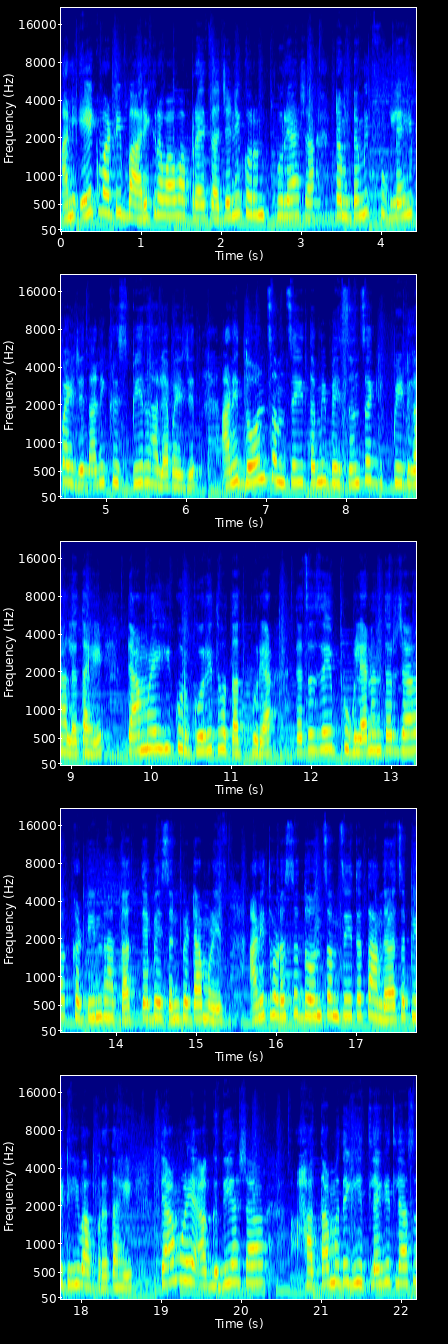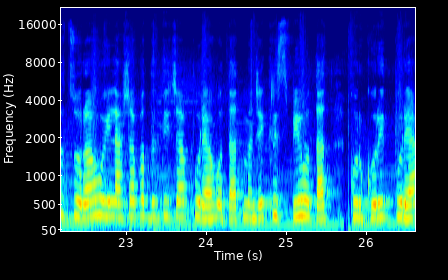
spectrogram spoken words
आणि एक वाटी बारीक रवा वापरायचा जेणेकरून पुऱ्या अशा टमटमीत फुगल्याही पाहिजेत आणि क्रिस्पी झाल्या पाहिजेत. आणि दोन चमचे इथं मी बेसनचं पीठ घालत आहे. त्यामुळे ही कुरकुरीत होतात पुऱ्या. त्याचं जे फुगल्यानंतर ज्या कठीण राहतात त्या बेसन पिठामुळेच. आणि थोडंसं दोन चमचे इथं तांदळाचं पीठही वापरत आहे. त्यामुळे अगदी अशा हातामध्ये घेतल्या घेतल्या असं चुरा होईल अशा पद्धतीच्या पुऱ्या होतात म्हणजे क्रिस्पी होतात कुरकुरीत पुऱ्या.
